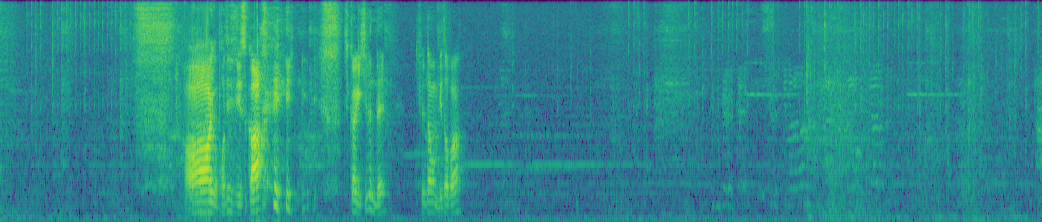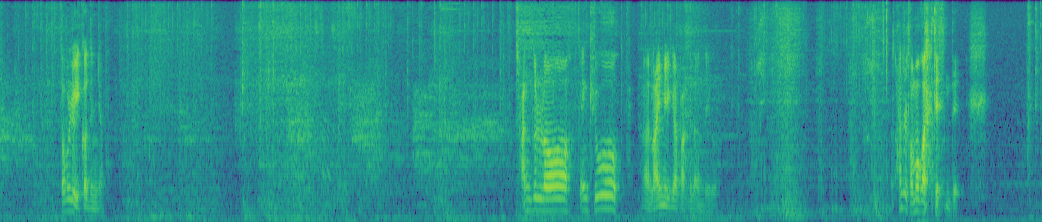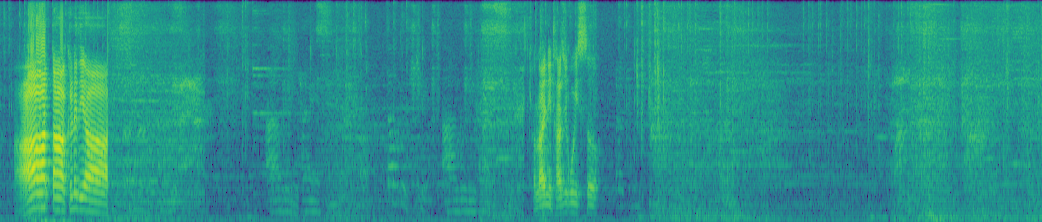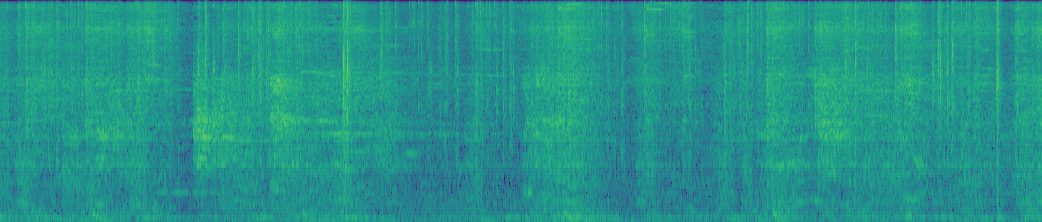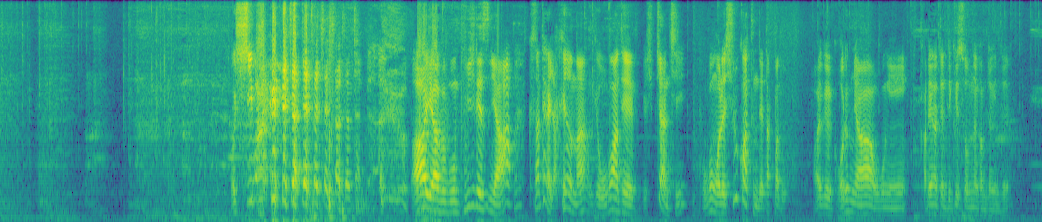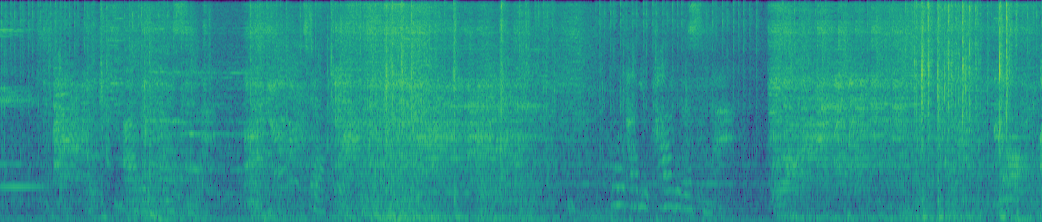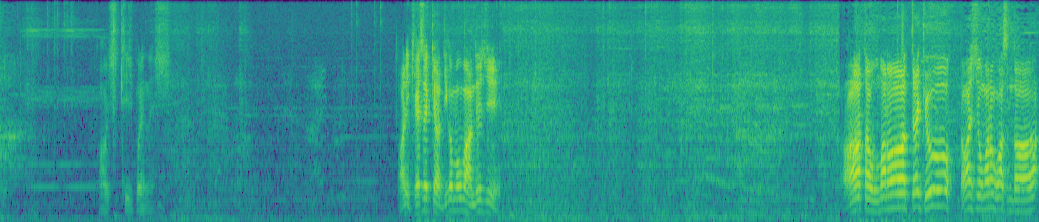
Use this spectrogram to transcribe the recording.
아, 이거 버틸 수 있을까? 집 가기 싫은데. 쉴드 한번 믿어봐. W 있거든요. 장글러 땡큐. 아, 라임 얘기가 바뀌었는데 이거. 한 줄 더 먹어야 되는데. 아따 클레디야. 저 라인이 다지고 있어. 어 씨발! 아야 뭐뭔 부실했으냐? 그 상태가 약해졌나? 이렇게 오공한테 쉽지 않지? 오공 원래 쉬울 것 같은데 딱 봐도. 아 이게 어렵냐 오공이. 가렌할 땐 느낄 수 없는 감정인데 뻔했네 씨. 아니 개새끼야 네가 먹으면 안 되지. 아따 5만원 땡큐. 영환씨 5만원 고맙습니다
